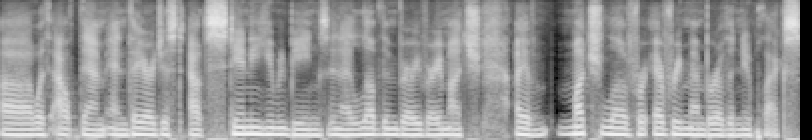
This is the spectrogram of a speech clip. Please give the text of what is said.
uh, without them. And they are just outstanding human beings, and I love them very, very much. I have much love for every member of the Nuplex,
